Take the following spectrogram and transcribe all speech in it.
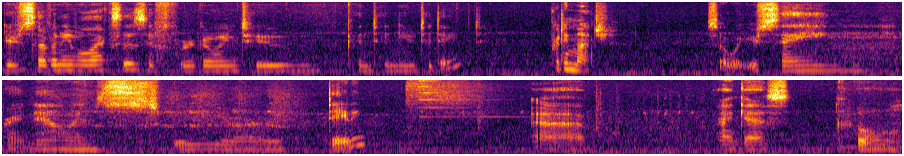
your seven evil exes if we're going to continue to date. Pretty much. So what you're saying right now is we are dating? Uh I guess. Cool.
